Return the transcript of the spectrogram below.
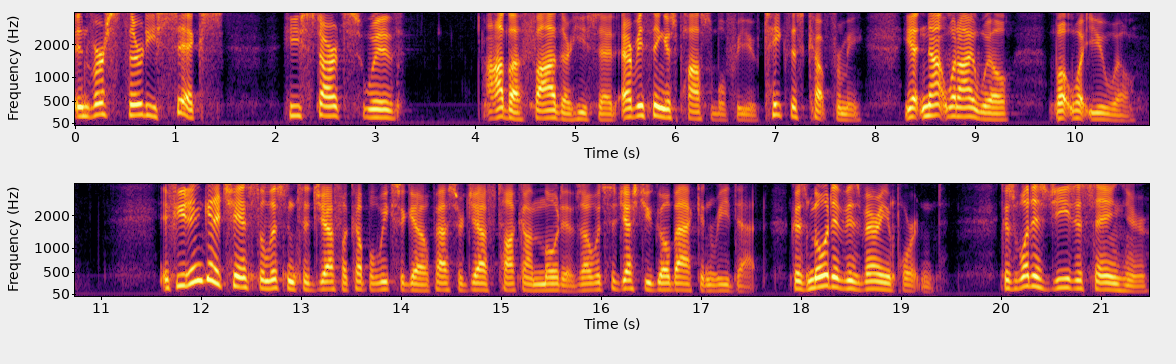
in verse 36, he starts with Abba, Father, he said, Everything is possible for you. Take this cup from me. Yet not what I will, but what you will. If you didn't get a chance to listen to Jeff a couple weeks ago, Pastor Jeff, talk on motives, I would suggest you go back and read that because motive is very important. Because what is Jesus saying here?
